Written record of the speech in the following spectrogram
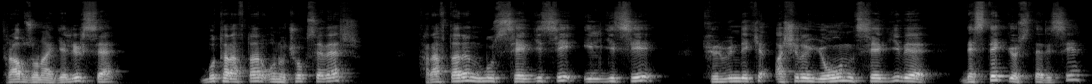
Trabzon'a gelirse bu taraftar onu çok sever. Taraftarın bu sevgisi, ilgisi, türbündeki aşırı yoğun sevgi ve destek gösterisi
